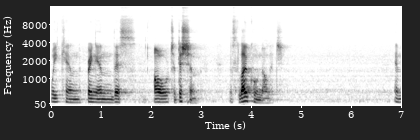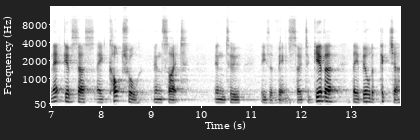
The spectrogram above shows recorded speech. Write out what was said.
we can bring in this oral tradition, this local knowledge. And that gives us a cultural insight into these events. So, together, they build a picture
